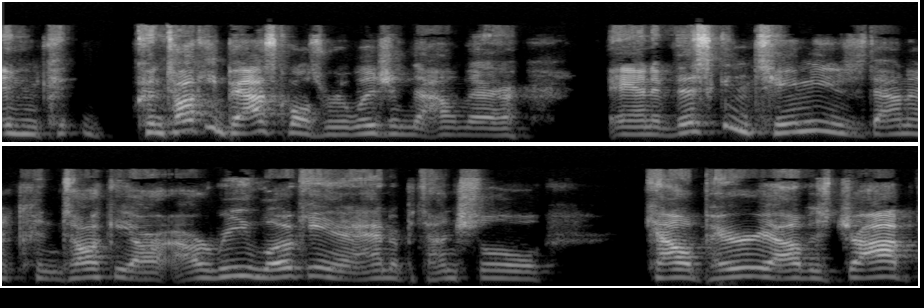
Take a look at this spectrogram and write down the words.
in Kentucky basketball's religion down there. And if this continues down in Kentucky, are, are we looking at a potential Calipari out of his job?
